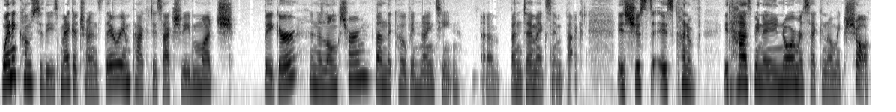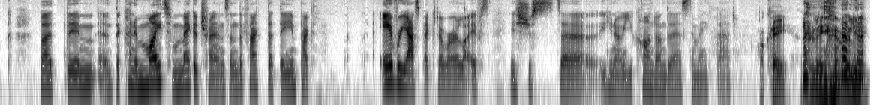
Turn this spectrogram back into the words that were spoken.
when it comes to these megatrends their impact is actually much bigger in the long term than the covid-19 uh, pandemic's impact it's just it's kind of it has been an enormous economic shock but the the kind of might of megatrends and the fact that they impact every aspect of our lives is just uh, you know you can't underestimate that. Okay, really, really,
